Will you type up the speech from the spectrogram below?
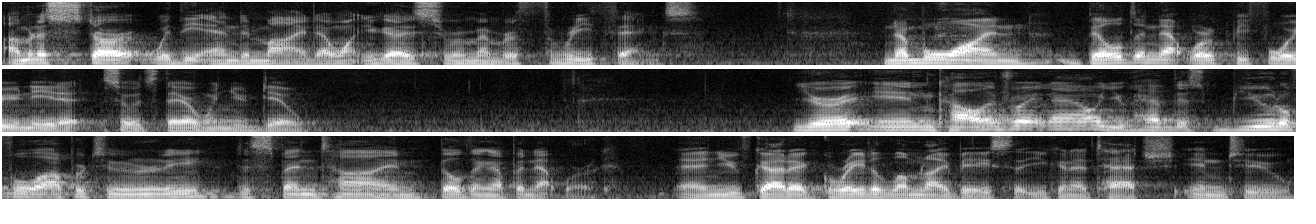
I'm going to start with the end in mind. I want you guys to remember three things. Number one, build a network before you need it so it's there when you do. You're in college right now, you have this beautiful opportunity to spend time building up a network. And you've got a great alumni base that you can attach into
